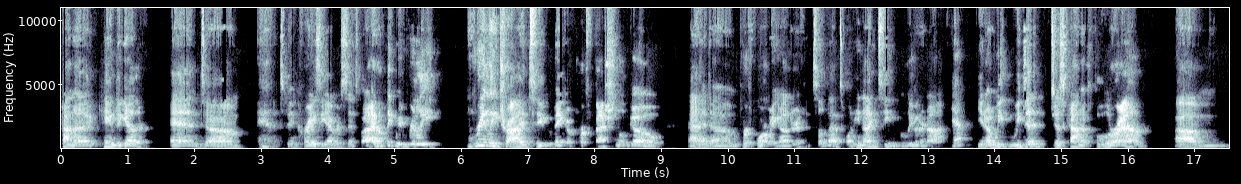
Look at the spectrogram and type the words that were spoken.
kind of came together. And um, man, it's been crazy ever since. But I don't think we really, really tried to make a professional go at um, performing on Earth until about 2019, believe it or not. Yeah. You know, we, we did just kind of fool around. Um,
